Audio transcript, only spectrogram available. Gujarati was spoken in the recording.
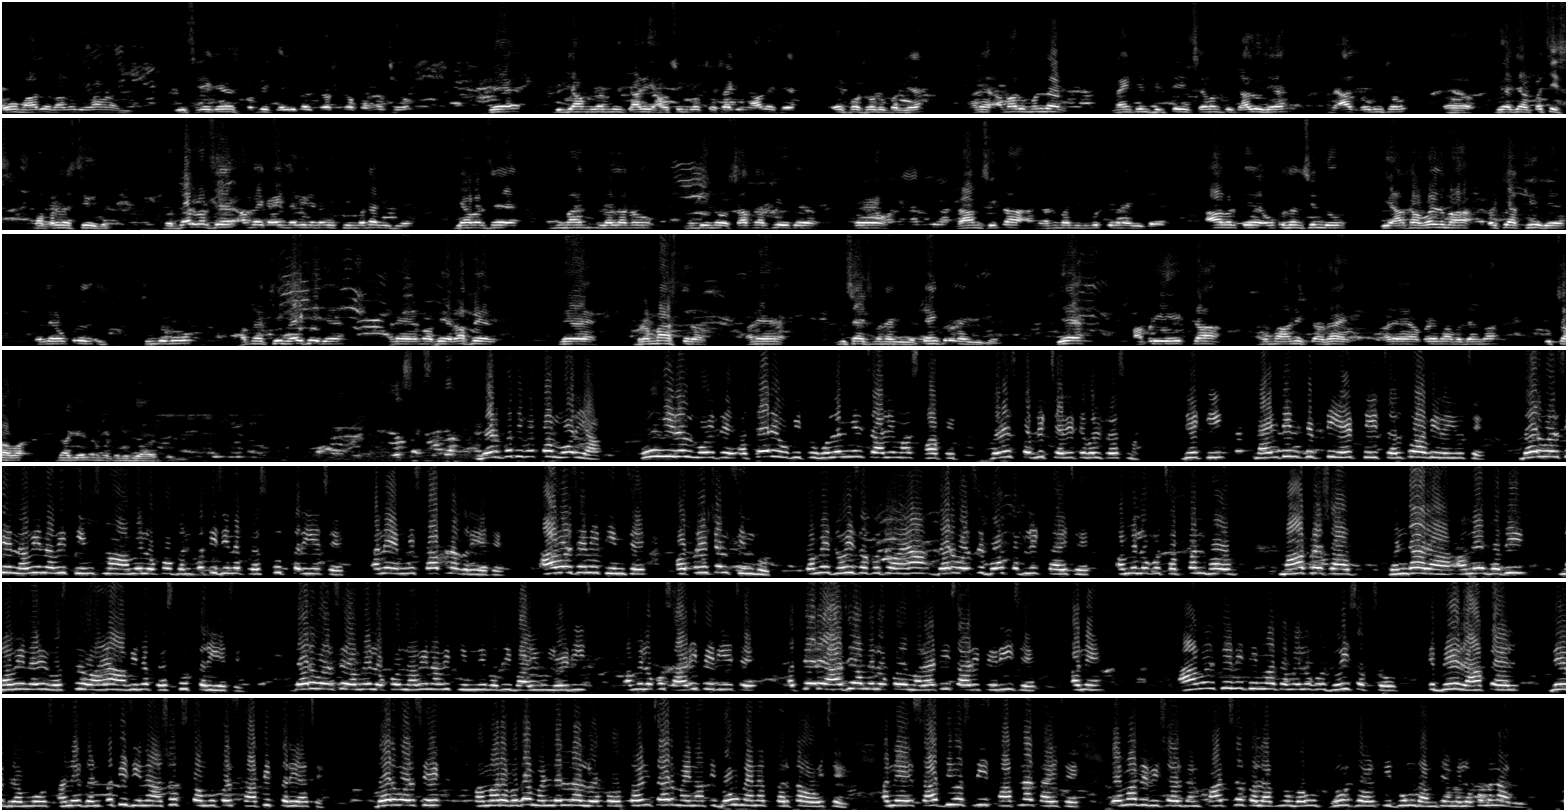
હું મહાદેવ ભાગવતી વાવણા એ શ્રી ગણેશ પબ્લિક ચેરિટેબલ ટ્રસ્ટનો પ્રમુખ છું જે બીજા મુલનની ચાલી હાઉસિંગ બોર્ડ સોસાયટીમાં આવે છે એરફોર્સ રોડ ઉપર છે. અને અમારું મંડળ નાઇન્ટીન ફિફ્ટી સેવનથી ચાલુ છે. અને આજ ઓગણીસો બે હજાર પચીસમાં પ્રવેશ થયું છે. તો દર વર્ષે અમે કાંઈ નવી ને નવી થીમ બનાવી છે ગયા વર્ષે હનુમાન લલ્લાનું મંદિરનો સ્થાપના થયું છે. તો રામ સીતા અને હનુમાનજીની મૂર્તિ બનાવી છે. આ વર્ષે ઓપરેશન સિંધુ જે આખા વર્લ્ડમાં પ્રખ્યાત થયું છે. એટલે ઓપરેશન સિંધુનું આપણે થીમ રાખી છે. અને એમાં બે રાફેલ, બે બ્રહ્માસ્ત્ર અને મિસાઇલ્સ બનાવી છે. ટેન્ક બનાવી છે. જે આપણી એકતા, એમાં અનેકતા થાય અને આપણે એમાં બધામાં ઉત્સાહ જાગે એના માટે બધું આવે છે ગણપતિ બાપ્પા મોર્યા. હું વિરલ મોહિતે અત્યારે ઊભી છું. ગુલન મિલ ચાલીમાં સ્થાપિત. ગણેશ પબ્લિક ચેરિટેબલ ટ્રસ્ટમાં જે કે નાઇન્ટીન ફિફ્ટી થી ચાલતું આવી રહ્યું છે. દર વર્ષે નવી નવી થીમ્સમાં અમે લોકો ગણપતિજીને પ્રસ્તુત કરીએ છીએ અને એમની સ્થાપના કરીએ છીએ. આ વર્ષેની થીમ છે ઓપરેશન સિંધુ તમે જોઈ શકો છો અહીંયા દર વર્ષે બહુ પબ્લિક થાય છે. અમે લોકો છપ્પન ભોગ, મહાપ્રસાદ, ભંડારા અને બધી નવી નવી વસ્તુઓ અહીંયા આવીને પ્રસ્તુત કરીએ છીએ. દર વર્ષે અમે લોકો નવી નવી થીમની બધી બાયુ, લેડીઝ અમે લોકો સાડી પહેરીએ છીએ. અત્યારે આજે અમે લોકોએ મરાઠી સાડી પહેરી છે અને આ વર્ષેની થીમમાં તમે લોકો જોઈ શકશો કે બે રાફેલ, બે બ્રહ્મોસ અને ગણપતિજીને અશોક સ્તંભ ઉપર સ્થાપિત કર્યા છે. દર વર્ષે અમારા બધા મંડળના લોકો ત્રણ ચાર મહિનાથી બહુ મહેનત કરતા હોય છે અને સાત દિવસની સ્થાપના થાય છે. એમાં બી વિસર્જન પાંચ છ કલાકનું બહુ જોરદારથી ધૂમધામથી અમે લોકો મનાવીએ.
